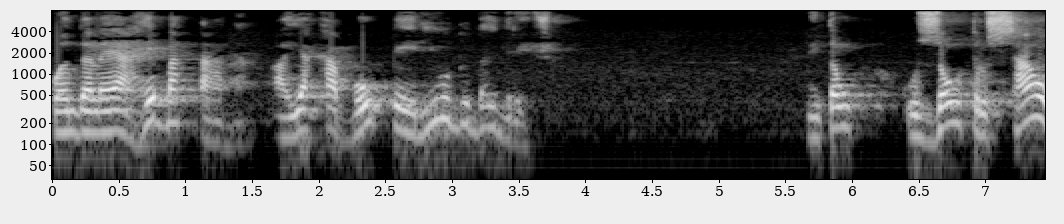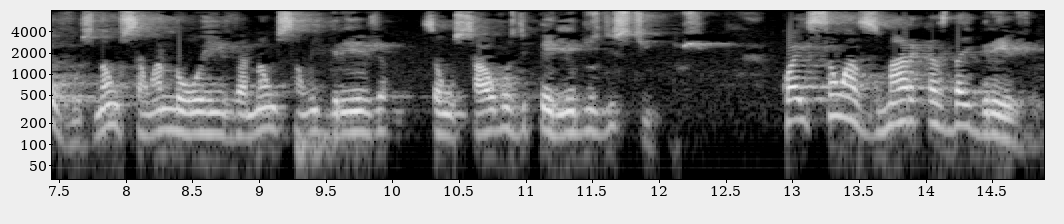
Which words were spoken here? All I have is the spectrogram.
quando ela é arrebatada. Aí acabou o período da igreja. Então, os outros salvos não são a noiva, não são igreja, são os salvos de períodos distintos. Quais são as marcas da igreja?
